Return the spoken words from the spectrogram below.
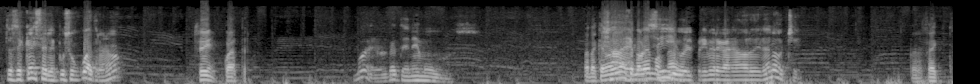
Entonces Kaiser le puso un 4, ¿no? Sí, 4. Bueno, acá tenemos Para que no ya que no por vemos sí nada. el primer ganador de la noche. Perfecto.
